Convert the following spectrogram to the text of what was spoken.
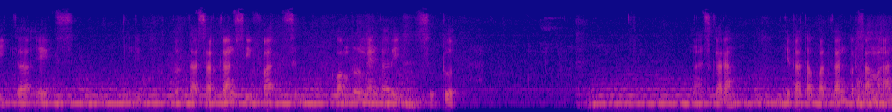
3x ini berdasarkan sifat komplement dari sudut sekarang kita dapatkan persamaan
